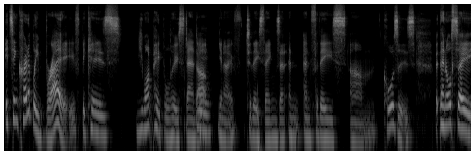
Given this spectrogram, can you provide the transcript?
it's incredibly brave because you want people who stand up, you know, to these things and and, and for these um, causes. But then also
